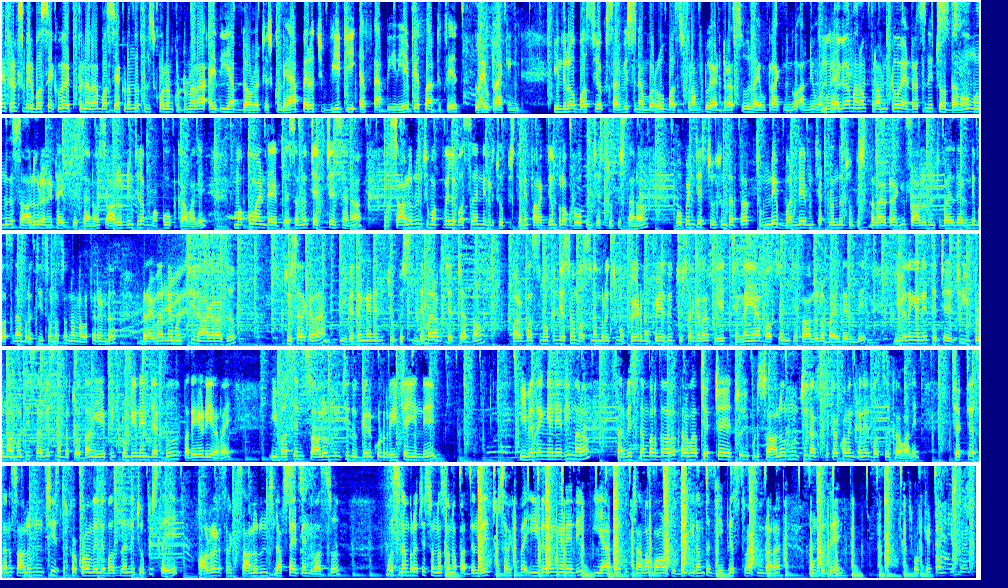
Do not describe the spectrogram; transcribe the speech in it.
Hi friends మీరు bus ఎక్కువగా ఎక్కుతున్నారా? Bus ఎక్కడ ఉందో తెలుసుకోవాలనుకుంటున్నారా? అయితే ఈ యాప్ డౌన్లోడ్ చేసుకోండి. యాప్ పేరు వచ్చి విటిఎస్ యాప్ ఇది ఏపీఎస్ఆర్టీసీ లైవ్ ట్రాకింగ్ ఇందులో బస్సు యొక్క service number bus from to address live tracking అన్ని ఉంటాయి. ముందుగా మనం ఫ్రమ్ టు అడ్రస్ని చూద్దాము. ముందుగా సాలూర్ అని టైప్ చేశాను. సాలూర్ నుంచి నాకు మక్కువ కావాలి. మక్కువ అని టైప్ చేశాను. చెక్ చేశాను. సాలూరు నుంచి మక్కువ వెళ్ళే బస్సు అన్ని ఇక్కడ చూపిస్తాను. ఫర్ ఎగ్జాంపుల్ ఒకటి ఓపెన్ చేసి చూపిస్తాను. ఓపెన్ చేసి చూసిన తర్వాత చూడండి బండి ఏమి ఉందో చూపిస్తుంది. లైవ్ ట్రాకింగ్ సాలూరు నుంచి బయలుదేరింది. బస్సు నెంబర్ వచ్చి సున్నా సున్నా నలభై రెండు. డ్రైవర్ నేమ్ వచ్చి నాగరాజు. చూసారు కదా? ఈ విధంగా అనేది చూపిస్తుంది. మరొక చెక్ చేద్దాం. మరొక బస్సును ఓపెన్ చేసాం బస్సు నెంబర్ వచ్చి ముప్పై ఏడు ముప్పై ఐదు చూసారు కదా. సే చిన్నయ్య బస్సు నుంచి సాలులో బయలుదేరింది. ఈ విధంగానే చెక్ చేయొచ్చు. ఇప్పుడు మనం వచ్చి సర్వీస్ నెంబర్ చూద్దాం. ఏపీ ట్వంటీ నైన్ జడ్డు పదిహేడు ఇరవై. ఈ బస్సు సాలూరు నుంచి దుగ్గరికి కూడా రీచ్ అయ్యింది. ఈ విధంగా అనేది మనం సర్వీస్ నెంబర్ ద్వారా తర్వాత చెక్ చేయొచ్చు. ఇప్పుడు సాలూరు నుంచి నాకు శ్రీకాకుళంకి అనేది బస్సులు కావాలి. చెక్ చేశాను. సాలూరు నుంచి శ్రీకాకుళం వెళ్ళే బస్సులు అన్నీ చూపిస్తాయి. ఆల్రెడీ సాలూరు నుంచి లెఫ్ట్ అయిపోయింది బస్సు. బస్ నెంబర్ వచ్చి సున్నా సున్నా పద్దెనిమిది. చూసారు కదా ఈ విధంగా అనేది ఈ యాప్ అయితే చాలా బాగుంటుంది. ఇదంతా జీపీఎస్ ట్రాకింగ్ ద్వారా ఉంటుంది. Okay thank you friends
